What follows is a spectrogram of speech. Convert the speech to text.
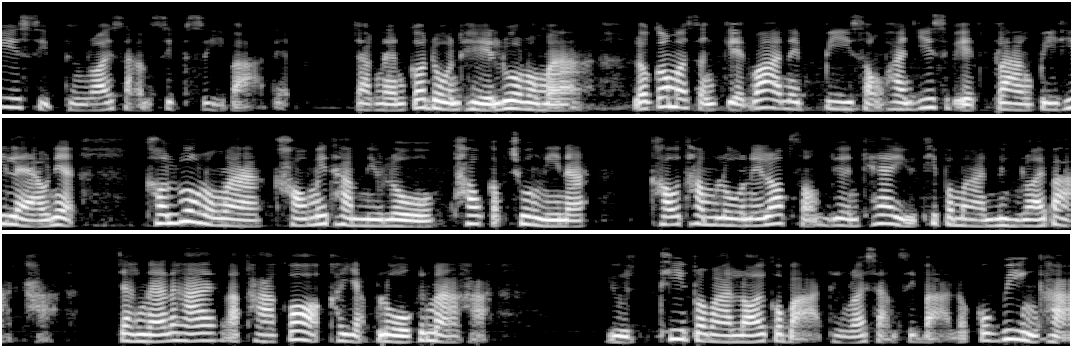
120ถึง134 บาทเนี่ยจากนั้นก็โดนเทร่วงลงมา แล้วก็มาสังเกตว่าในปี 2021 กลางปีที่แล้วเนี่ย เขาร่วงลงมา เขาไม่ทำนิวโลเท่ากับช่วงนี้นะ เขาทำโลในรอบ 2 เดือนแค่อยู่ที่ประมาณ 100 บาทค่ะ จากนั้นนะคะ ราคาก็ขยับโลขึ้นมาค่ะ อยู่ที่ประมาณ100กว่าบาทถึง 130 บาท แล้วก็วิ่งค่ะ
